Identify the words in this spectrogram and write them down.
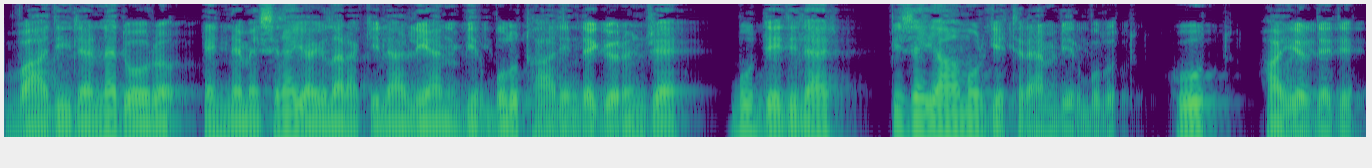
vadilerine doğru enlemesine yayılarak ilerleyen bir bulut halinde görünce bu dediler bize yağmur getiren bir bulut. Hud hayır dedi.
